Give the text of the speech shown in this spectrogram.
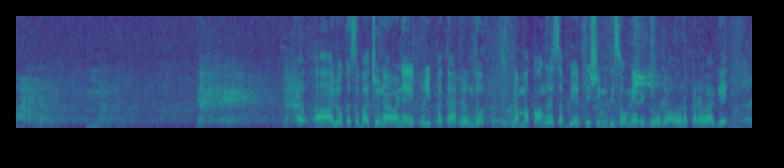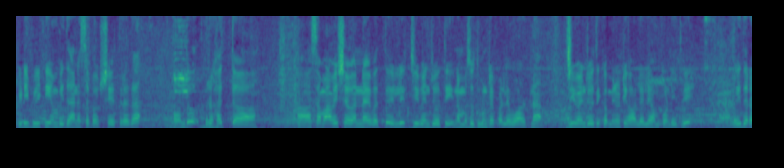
ಮಾಡಿದ್ರ? ಇಲ್ಲ. ಯಾಕಂದರೆ ಲೋಕಸಭಾ ಚುನಾವಣೆ ಏಪ್ರಿಲ್ ಇಪ್ಪತ್ತಾರರಂದು ನಮ್ಮ ಕಾಂಗ್ರೆಸ್ ಅಭ್ಯರ್ಥಿ ಶ್ರೀಮತಿ ಸೌಮ್ಯ ರೆಡ್ಡಿಯವರು ಅವರ ಪರವಾಗಿ ಇಡೀ ಬಿ ಟಿ ಎಂ ವಿಧಾನಸಭಾ ಕ್ಷೇತ್ರದ ಒಂದು ಬೃಹತ್ ಸಮಾವೇಶವನ್ನು ಇವತ್ತು ಇಲ್ಲಿ ಜೀವನ್ ಜ್ಯೋತಿ ನಮ್ಮ ಸುದ್ಗುಂಟೆಪಲ್ಲೆ ವಾರ್ಡ್ನ ಜೀವನ್ ಜ್ಯೋತಿ ಕಮ್ಯುನಿಟಿ ಹಾಲಲ್ಲಿ ಹಮ್ಮಿಕೊಂಡಿದ್ವಿ. ಇದರ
